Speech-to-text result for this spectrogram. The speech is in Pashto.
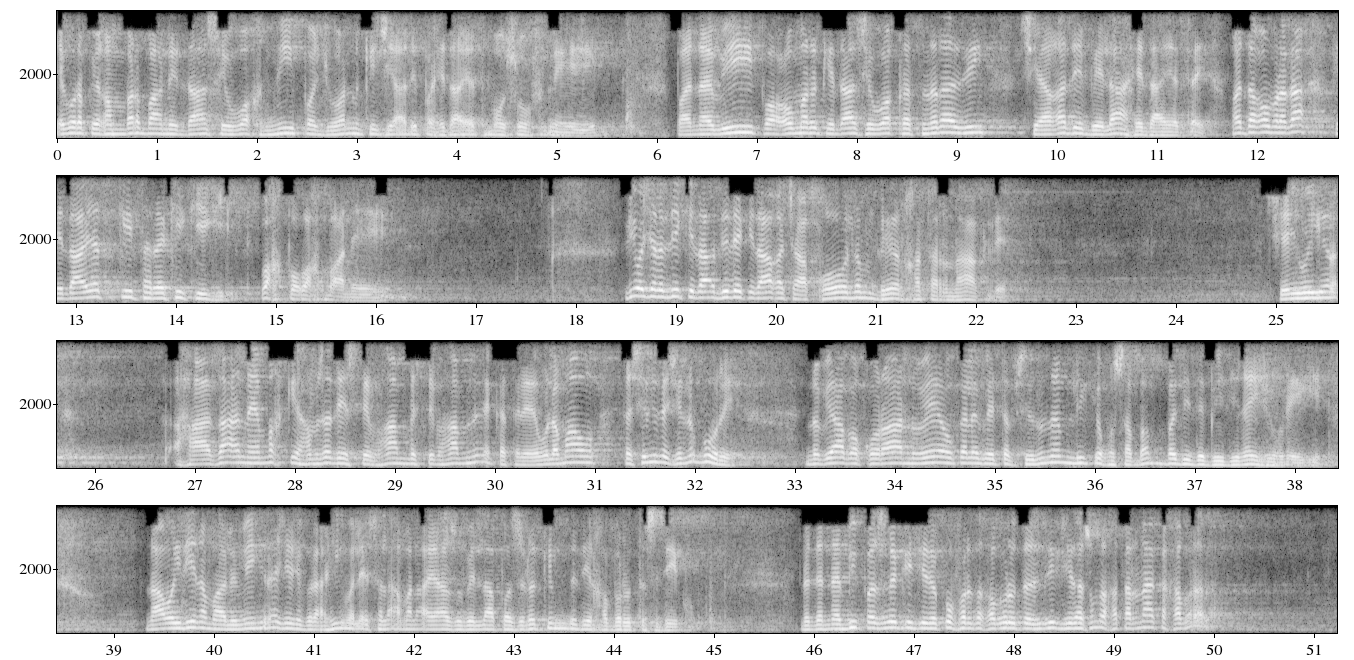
یګور پیغمبر باندې داسې وخت نی په ژوند کې چې په هدایت موصوف نه په نبی په عمر کې داسې وخت ناراضي چې هغه دې بلا هدایت دی او دا عمر دا هدایت کی ترقی کیږي وخت په وخت باندې دیو جن دې کې دا دې کې دا غا چا قولم ډېر خطرناک دی شي ویرا هاذا نه مخ کې حمزه د استفهام به استفهام نه کتل علماء تشریح دې نه ګوري نو بیا به قران وې او کله به تفسیرونه هم لیکي خو سبب بدی د بی دینه جوړيږي ناوې دې نه معلومي کړه چې ابراهيم عليه السلام الیاذ بالله فزړه کې د دې خبرو تصدیق نو د نبی فزړه کې چې د کفر د خبرو تصدیق چې دا څومره خطرناک خبره ده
